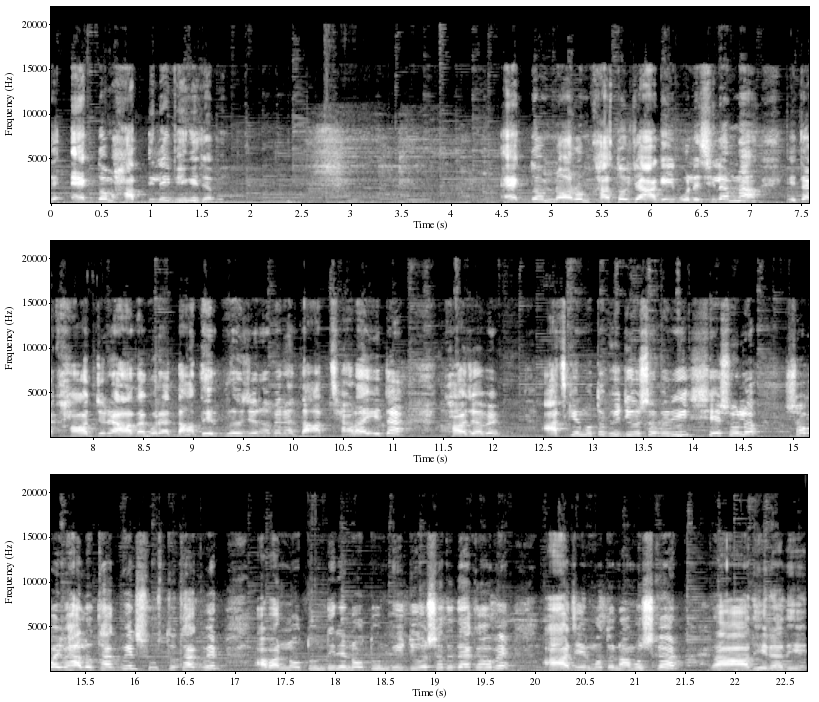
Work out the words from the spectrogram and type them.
তো একদম হাত দিলেই ভেঙে যাবে। একদম নরম খাস্তা, ওই যে আগেই বলেছিলাম না, এটা খাওয়ার জন্য আলাদা করে দাঁতের প্রয়োজন হবে না, দাঁত ছাড়াই এটা খাওয়া যাবে। আজকের মতো ভিডিও সবেরই শেষ হলো। সবাই ভালো থাকবেন, সুস্থ থাকবেন। আবার নতুন দিনে নতুন ভিডিওর সাথে দেখা হবে। আজের মতো নমস্কার। রাধে রাধে।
